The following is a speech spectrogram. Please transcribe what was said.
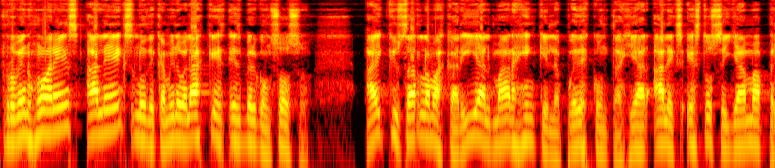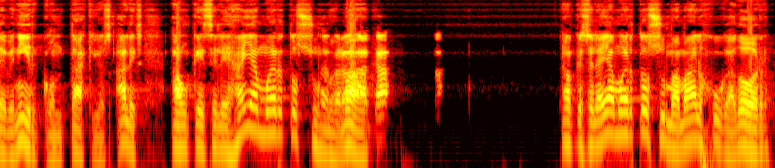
Rubén Juárez, Alex, lo de Camilo Velázquez es vergonzoso. Hay que usar la mascarilla al margen que la puedes contagiar. Alex, esto se llama prevenir contagios. Alex, aunque se les haya muerto su mamá, aunque se le haya muerto su mamá al jugador,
